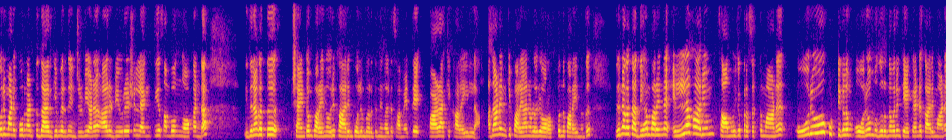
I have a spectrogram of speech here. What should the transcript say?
ഒരു മണിക്കൂറിനടുത്ത് ദൈർഘ്യം വരുന്ന ഇന്റർവ്യൂ ആണ്. ആ ഒരു ഡ്യൂറേഷൻ ലെങ്തിയ സംഭവം നോക്കണ്ട. ഇതിനകത്ത് ഷൈൻ ടോം പറയുന്ന ഒരു കാര്യം പോലും വെറുതെ നിങ്ങളുടെ സമയത്തെ പാഴാക്കി കളയില്ല. അതാണ് എനിക്ക് പറയാനുള്ള ഒരു ഉറപ്പെന്ന് പറയുന്നത്. ഇതിനകത്ത് അദ്ദേഹം പറയുന്ന എല്ലാ കാര്യവും സാമൂഹിക പ്രസക്തമാണ്. ഓരോ കുട്ടികളും ഓരോ മുതിർന്നവരും കേൾക്കേണ്ട കാര്യമാണ്.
